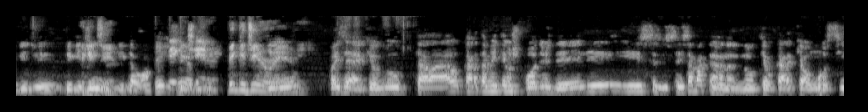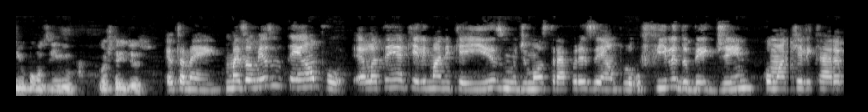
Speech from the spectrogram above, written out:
Big, Big, Big Jim, Jim. Big alguma Big Big Jim. Big Rainey. Pois é, que o, tá lá, o cara também tem os podres dele e isso, isso é bacana. Não ter o cara que é o mocinho bonzinho. Gostei disso. Eu também. Mas ao mesmo tempo, ela tem aquele maniqueísmo de mostrar, por exemplo, o filho do Big Jim como aquele cara,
